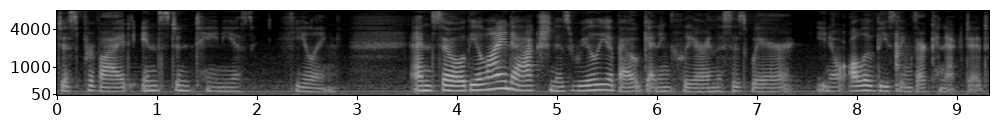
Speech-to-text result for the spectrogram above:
just provide instantaneous healing. And so the aligned action is really about getting clear, and this is where, you know, all of these things are connected.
